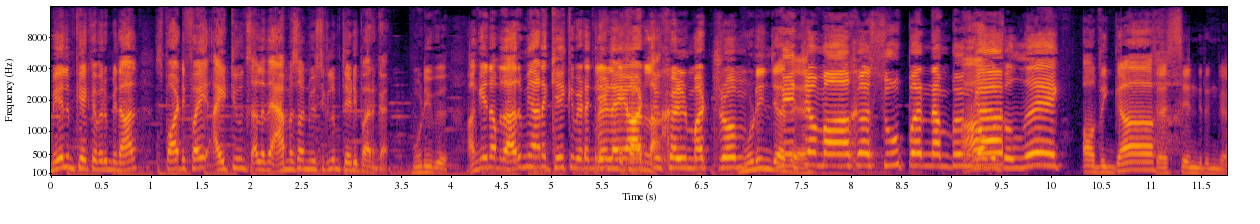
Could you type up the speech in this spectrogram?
மேலும் கேட்க விரும்பினால் ஸ்பாட்டிஃபை ஐடியூன்ஸ் அல்லது அமேசான் மியூசிக்கிலும் தேடி பாருங்க. முடிவு அங்கே நமது அருமையான கேக்கு காணலாம் விளையாட்டுகள் மற்றும் முடிஞ்சது. நிஜமாக சூப்பர் நம்புங்க Obrigado. சேர்ந்துருங்க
